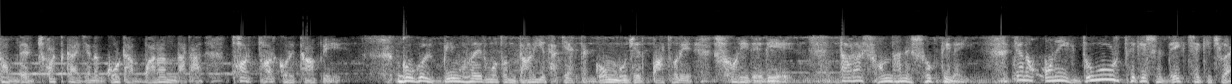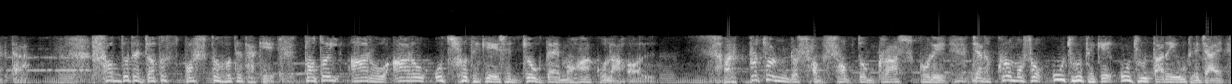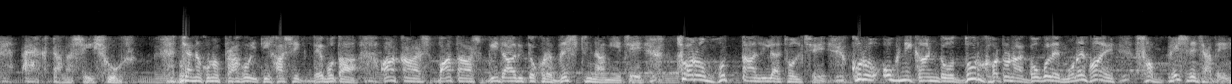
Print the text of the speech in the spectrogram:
শব্দের ঝটকায় যেন গোটা বারান্দাটা থরথর করে কাঁপে। গুগল বিমহের মতন দাঁড়িয়ে থাকে একটা গম্বুজের পাথরে শরীরে দিয়ে। তারা সন্ধানের শক্তি নেই, যেন অনেক দূর থেকে সে দেখছে কিছু একটা। শব্দটা যত স্পষ্ট হতে থাকে, ততই আরও আরও উৎস থেকে এসে যোগ দেয় মহাকোলাহল। আর প্রচণ্ড সব শব্দ গ্রাস করে যেন ক্রমশ উঁচু থেকে উঁচু তারে উঠে যায় একটানা সেই সুর। যেন কোনো প্রাগৈতিহাসিক দেবতা আকাশ বাতাস বিদারিত করে বৃষ্টি নামিয়েছে, চরম হত্যা লীলা চলছে, কোনো অগ্নিকাণ্ড দুর্ঘটনা গোগলের মনে হয় সব ভেসে যাবে।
